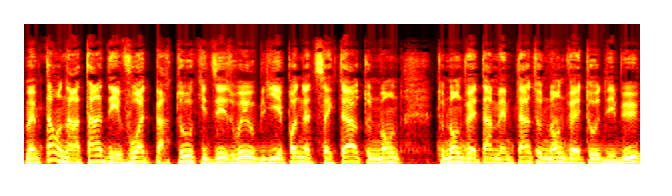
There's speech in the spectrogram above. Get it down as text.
En même temps, on entend des voix de partout qui disent oui, oubliez pas notre secteur. Tout le monde, tout le monde veut être en même temps. Tout le monde veut être au début.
